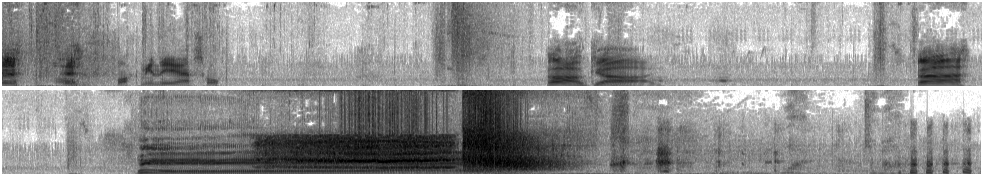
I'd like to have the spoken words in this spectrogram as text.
Uh, Oh, fuck me in the asshole. oh god. Ah. One to one.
